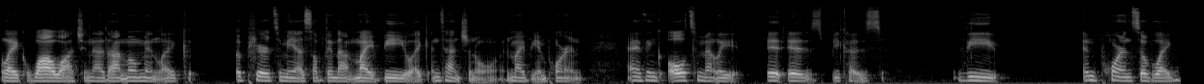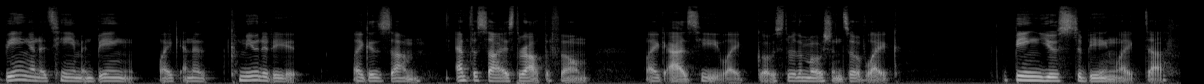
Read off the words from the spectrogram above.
like while watching that that moment like appeared to me as something that might be like intentional and might be important. And i think ultimately it is because the importance of like being in a team and being like in a community like is um emphasized throughout the film like as he like goes through the motions of like being used to being like deaf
